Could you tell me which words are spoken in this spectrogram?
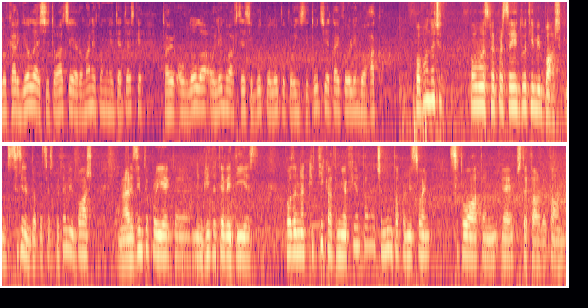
lokargiola situacije romane komuniteteske, taj ovlola o lingo akcesi but po loku ko institucije, taj ko lingo hako. Po po në që po mos me përse duhet jemi bashkë, në së cilin do proces, duhet themi bashkë në realizim të projekteve, në ngritët e vedijes, po dhe në kritikat mjafiltave që mund të përmisojnë situatën e qytetarëve tonë,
